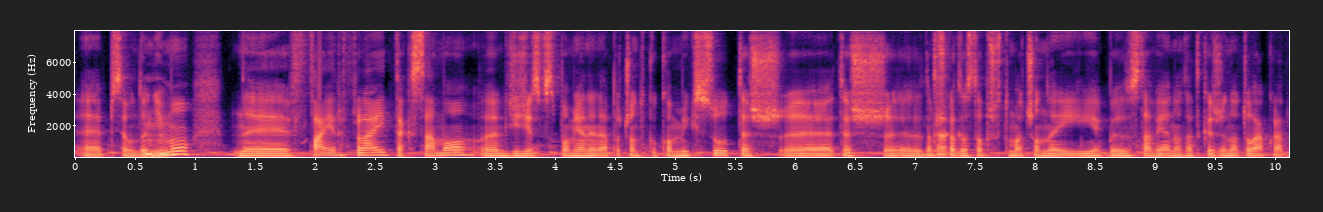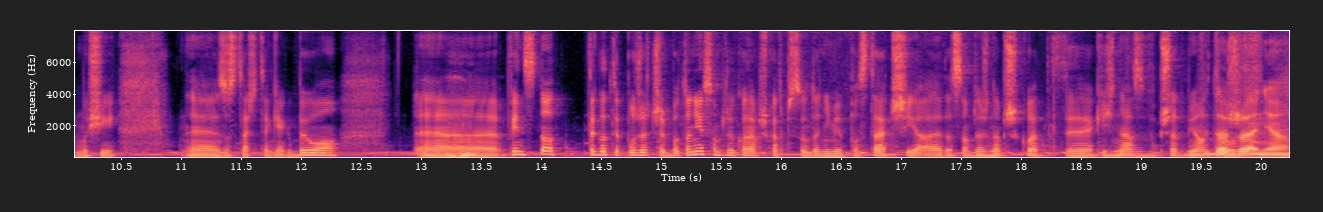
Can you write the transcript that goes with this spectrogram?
e, pseudonimu. Mm -hmm. Firefly tak samo, e, gdzieś jest wspomniany na początku komiksu, też, e, też e, na tak. przykład został przetłumaczony i jakby zostawia notatkę, że no to akurat musi zostać tak, jak było. Mhm. Więc no, tego typu rzeczy, bo to nie są tylko na przykład pseudonimy postaci, ale to są też na przykład jakieś nazwy przedmiotów. Wydarzenia.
